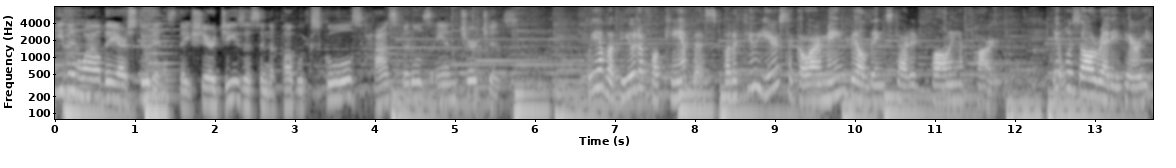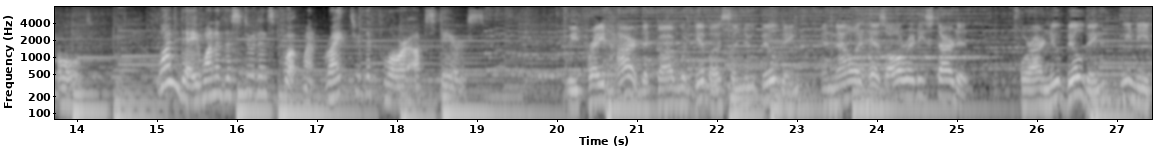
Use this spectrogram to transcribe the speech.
Even while they are students, they share Jesus in the public schools, hospitals, and churches. We have a beautiful campus, but a few years ago our main building started falling apart. It was already very old. One day, one of the students' foot went right through the floor upstairs. We prayed hard that God would give us a new building, and now it has already started. For our new building, we need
